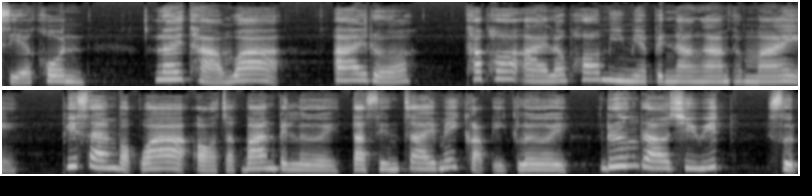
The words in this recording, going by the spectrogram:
เสียคน เลยถามว่า อายเหรอ ถ้าพ่ออายแล้วพ่อมีเมียเป็นนางงามทำไม พี่แซมบอกว่าออกจากบ้านไปเลย ตัดสินใจไม่กลับอีกเลย เรื่องราวชีวิตสุด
